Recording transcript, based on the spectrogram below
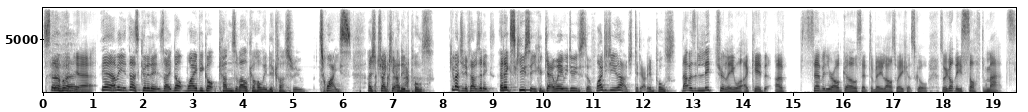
So uh, yeah, yeah, I mean that's good. Isn't it? It's like not why have you got cans of alcohol in your classroom twice? I just drank it on impulse. Can you imagine if that was an, ex- an excuse that you could get away with doing stuff? Why did you do that? I just did it on impulse. that was literally what a kid, a seven-year-old girl, said to me last week at school. So we got these soft mats,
